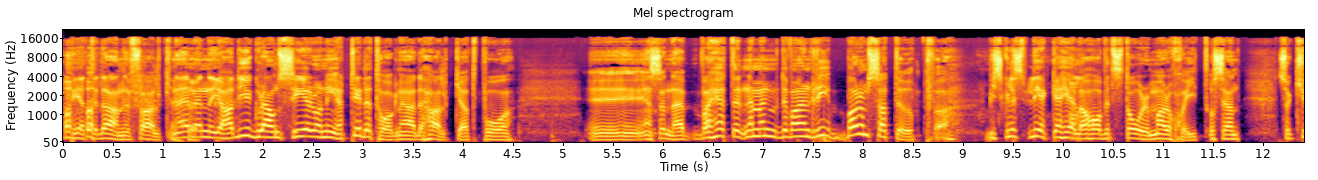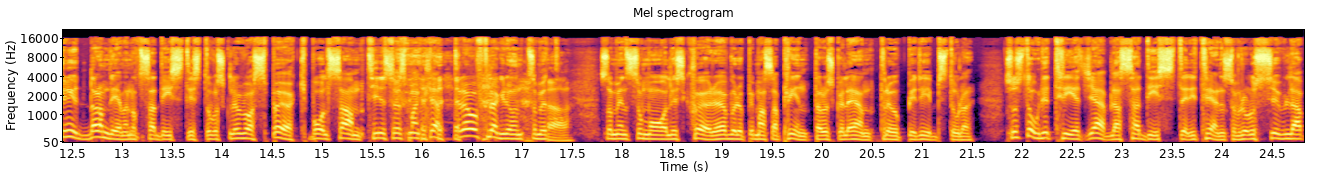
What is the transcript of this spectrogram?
Peter Dannefalk. Nej men jag hade ju ground zero ner till ett tag när jag hade halkat på eh, en sån där, vad hette Nej men det var en ribba de satte upp va? Vi skulle leka hela havet stormar och skit och sen så kryddade de det med något sadistiskt och då skulle det vara spökboll samtidigt. Så man klättrade och flög runt som, ett, ja. som en somalisk sjörövare upp i massa plintar och skulle äntra upp i ribbstolar. Så stod det tre jävla sadister i träningsområdet och sula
